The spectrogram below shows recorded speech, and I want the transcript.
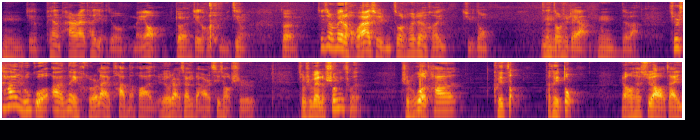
嗯，这个片子拍出来，它也就没有对这个语境了。对，这就是为了活下去，你做出任何举动，那都是这样的，嗯。对吧？其实它如果按内核来看的话，有点像一百二十七小时，就是为了生存，只不过它可以走，它可以动，然后它需要在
